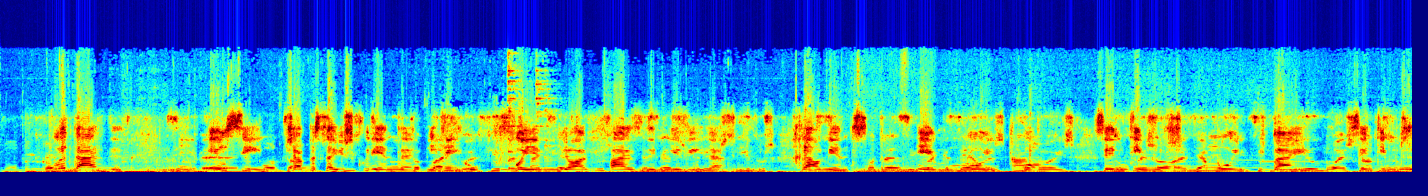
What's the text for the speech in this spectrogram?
Boa tarde. Sim, Eu sim, já passei os 40 e digo, foi a melhor fase da minha vida. Realmente é muito bom. Sentimos muito bem, sentimos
